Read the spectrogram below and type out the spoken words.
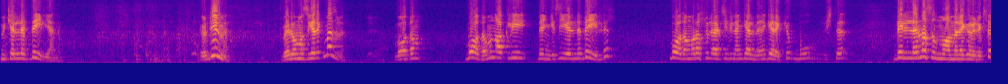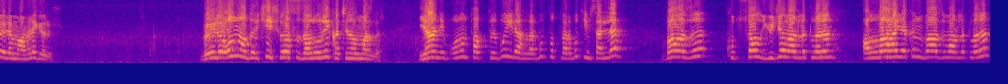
mükellef değil yani. Öyle değil mi? Böyle olması gerekmez mi? Bu adam bu adamın akli dengesi yerinde değildir. Bu adama Resul elçi falan gelmeye gerek yok. Bu işte deliller nasıl muamele görecekse öyle muamele görür. Böyle olmadığı için şurası zaruri kaçınılmazdır. Yani onun taptığı bu ilahlar, bu putlar, bu timsaller bazı kutsal yüce varlıkların, Allah'a yakın bazı varlıkların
